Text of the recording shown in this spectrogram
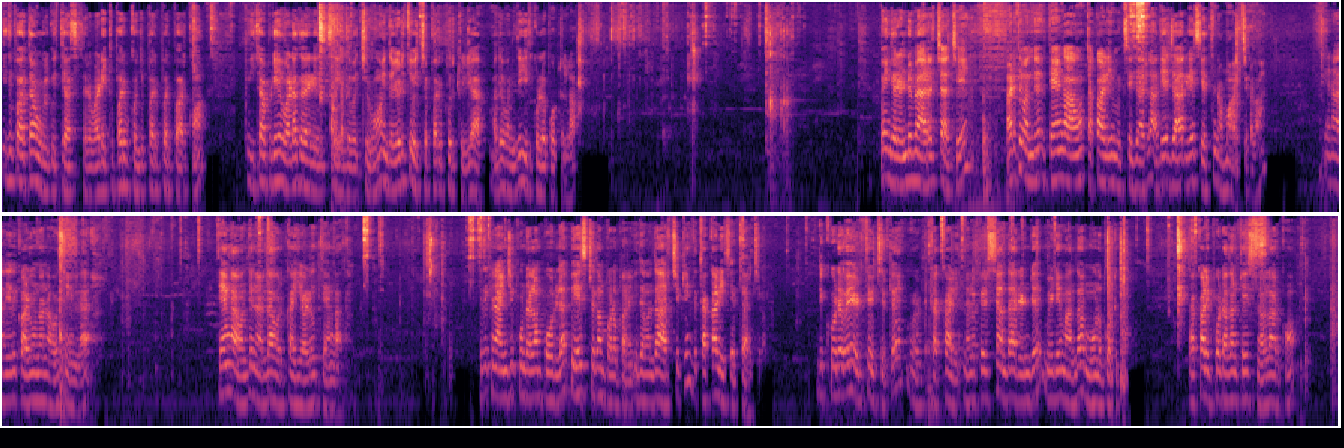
இது பார்த்தா உங்களுக்கு வித்தியாசம் தரும் வடைக்கு பருப்பு கொஞ்சம் பருப்பு பருப்பாக இருக்கும். இப்போ இது அப்படியே வடகறி செய்யறதை வச்சுருவோம். இந்த எடுத்து வச்ச பருப்பு இருக்கு இல்லையா? அதை வந்து இதுக்குள்ளே போட்டுடலாம். இப்போ இங்கே ரெண்டுமே அரைச்சாச்சு. அடுத்து வந்து தேங்காயும் தக்காளியும் மிக்ஸி ஜாரில் அதே ஜார்லேயே சேர்த்து நம்ம அரைச்சிக்கலாம். ஏன்னா அது எதுவும் கழுவணும்னு அவசியம் இல்லை. தேங்காய் வந்து நல்லா ஒரு கையளவு தேங்காய். இதுக்கு நான் இஞ்சி பூண்டெல்லாம் போடல பேஸ்ட்டு தான் போட போகிறேன் இதை வந்து அரைச்சிட்டு இந்த தக்காளி சேர்த்து அரைச்சிடும் இது கூடவே எடுத்து வச்சுருக்கேன் ஒரு தக்காளி. நல்லா பெருசாக இருந்தால் ரெண்டு மீடியமாக இருந்தால் மூணு போட்டுக்கலாம். தக்காளி போட்டால் தான் டேஸ்ட் நல்லாயிருக்கும்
